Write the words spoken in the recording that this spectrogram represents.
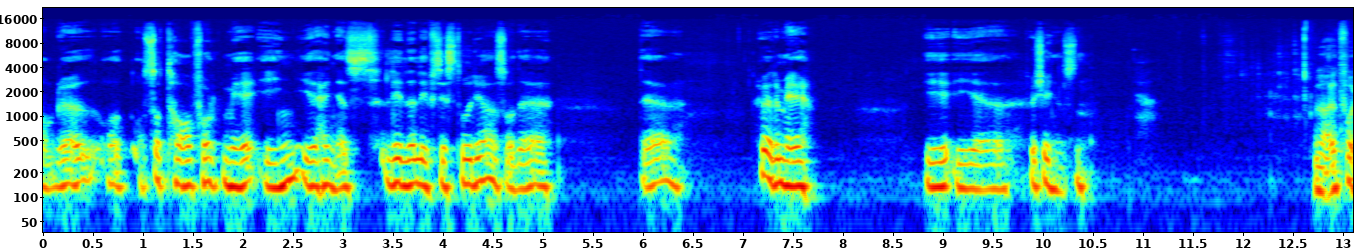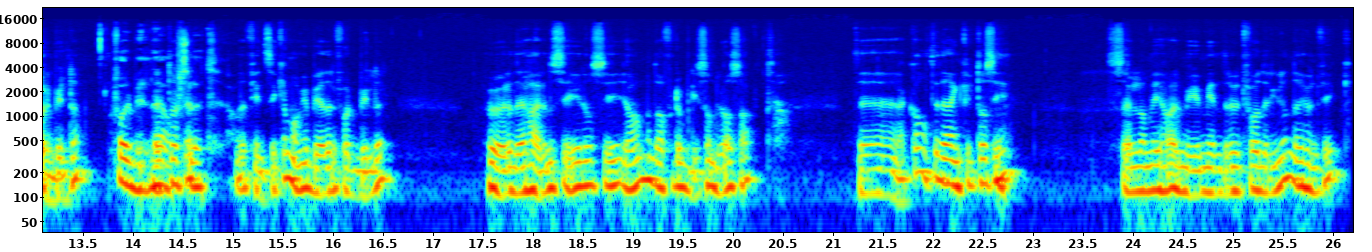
Og, og også ta folk med inn i hennes lille livshistorie. Altså det, det hører med i, i uh, forkynnelsen. Hun er et forbilde. Forbilde, absolutt. Det fins ikke mange bedre forbilder. Høre det Herren sier, og si ja, men da får det bli som du har sagt. Det er ikke alltid det er enkelt å si. Selv om vi har mye mindre utfordringer enn det hun fikk.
